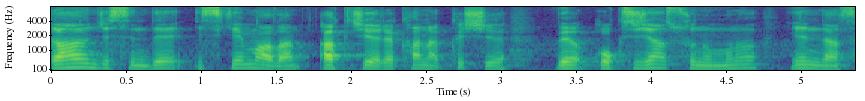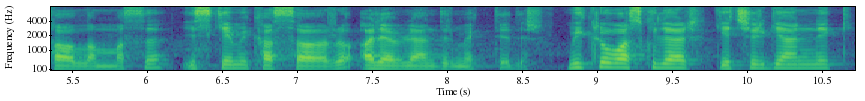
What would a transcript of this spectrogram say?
Daha öncesinde iskemi alan akciğere kan akışı ve oksijen sunumunu yeniden sağlanması iskemik hasarı alevlendirmektedir. Mikrovasküler geçirgenlik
